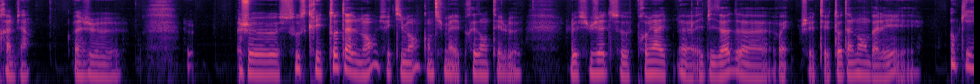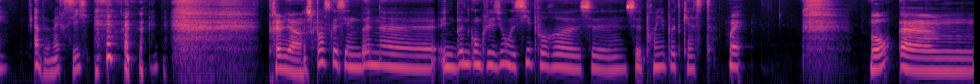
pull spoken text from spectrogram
Très bien. Bah, je, je souscris totalement, effectivement, quand tu m'avais présenté le, le sujet de ce premier euh, épisode. Euh, ouais, j'ai été totalement emballé. Ok. Ah ben merci. Très bien. Je pense que c'est une bonne, euh, une bonne conclusion aussi pour ce, ce, premier podcast. Ouais. Bon, euh,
